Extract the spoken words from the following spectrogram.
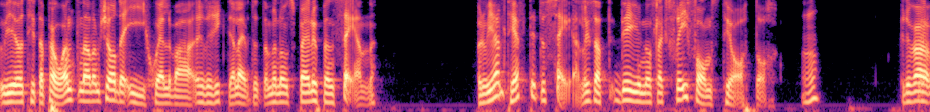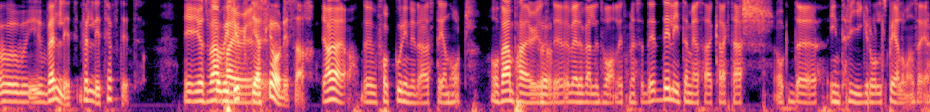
Och vi var och tittade på, inte när de körde i själva, i det riktiga livet, utan men de spelade upp en scen. Och det var jävligt häftigt att se, liksom att det är ju någon slags friformsteater. Mm. Det var väldigt, väldigt häftigt. Just De är Vampire, duktiga skådisar. Ja, ja, ja. Det, folk går in i det där stenhårt. Och Vampire just det är väldigt vanligt med sig. Det, det är lite mer så här karaktärs och intrigrollspel om man säger.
